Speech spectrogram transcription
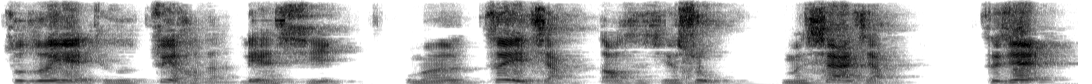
做作业，就是最好的练习。我们这一讲到此结束，我们下一讲再见。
